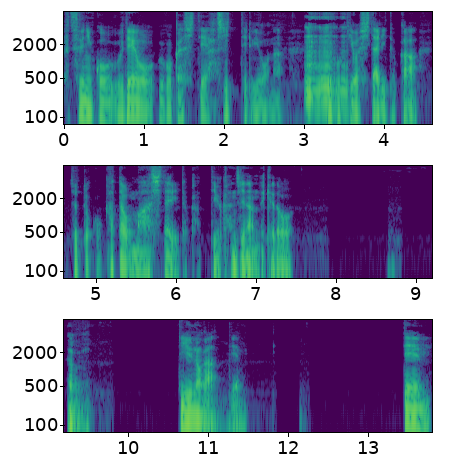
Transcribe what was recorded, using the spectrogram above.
普通にこう腕を動かして走ってるような動きをしたりとか、ちょっとこう肩を回したりとかっていう感じなんだけど、うん。っていうのがあって。で、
